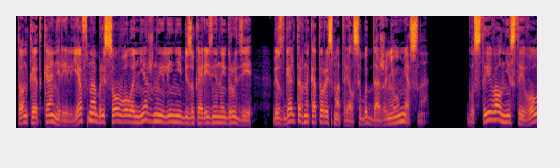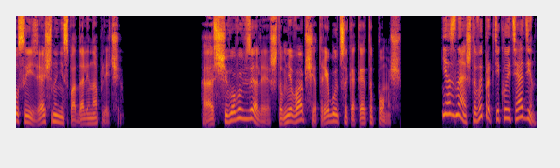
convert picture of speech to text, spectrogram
Тонкая ткань рельефно обрисовывала нежные линии безукоризненной груди, бюстгальтер на которой смотрелся бы даже неуместно. Густые волнистые волосы изящно не спадали на плечи. «А с чего вы взяли, что мне вообще требуется какая-то помощь?» «Я знаю, что вы практикуете один,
